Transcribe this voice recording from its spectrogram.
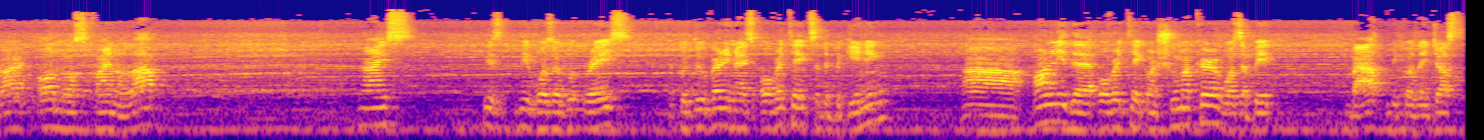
Alright, almost final lap. Nice. This, this was a good race. I could do very nice overtakes at the beginning. Uh, only the overtake on Schumacher was a bit bad because I just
